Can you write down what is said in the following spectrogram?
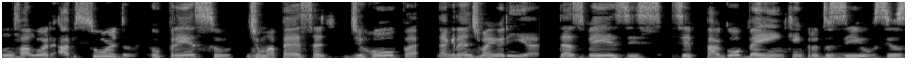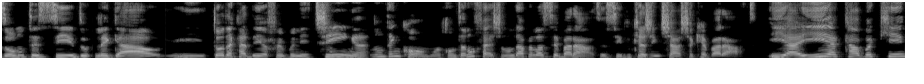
um valor absurdo. Né? O preço de uma peça de roupa, na grande maioria das vezes, se pagou bem quem produziu, se usou um tecido legal e toda a cadeia foi bonitinha, não tem como, a conta não fecha, não dá para ela ser barata, assim, do que a gente acha que é barato. E aí acaba que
